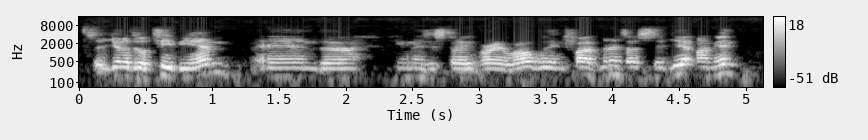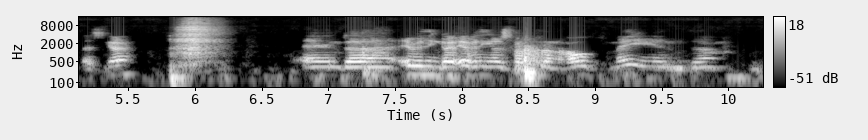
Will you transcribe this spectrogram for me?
said, you want to do a TBM? And uh, he knows his story very well. Within five minutes, I said, yeah, I'm in. Let's go. and uh, everything got, everything else got put on hold for me, and um,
